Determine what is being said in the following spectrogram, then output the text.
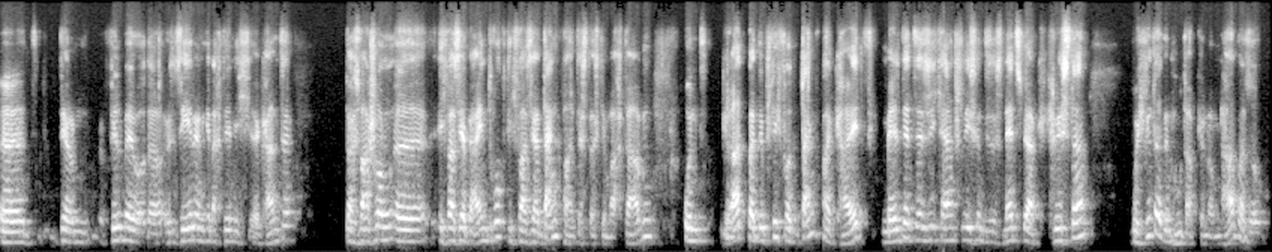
äh, deren Filme oder Serien, je nachdem ich kannte, das war schon, äh, ich war sehr beeindruckt, ich war sehr dankbar, dass das gemacht haben. Und gerade bei dem Stichwort Dankbarkeit meldete sich anschließend dieses Netzwerk Christa, wo ich wieder den Hut abgenommen habe. Also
